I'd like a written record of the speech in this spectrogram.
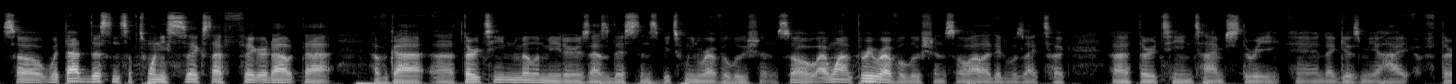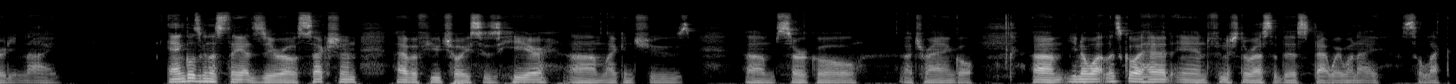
So with that distance of 26, I figured out that I've got uh, 13 millimeters as distance between revolutions. So I want three revolutions. So all I did was I took uh, 13 times 3, and that gives me a height of 39. Angle is going to stay at 0. Section, I have a few choices here. Um, I can choose um, circle, a triangle. Um, you know what, let's go ahead and finish the rest of this. That way when I select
